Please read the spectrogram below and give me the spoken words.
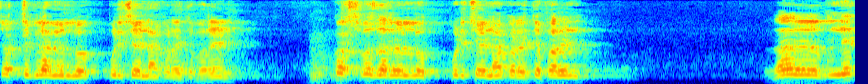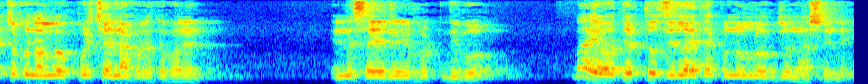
চট্টগ্রামের লোক পরিচয় না করাতে পারেন। কক্সবাজারের লোক পরিচয় না করাতে পারেন। নেত্রকোনার লোক পরিচয় না করাতে পারেন। এনএসআই রিপোর্ট দিব। ভাই, ওদের তো জেলায় থেকে কোনো লোকজন আসে নাই।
